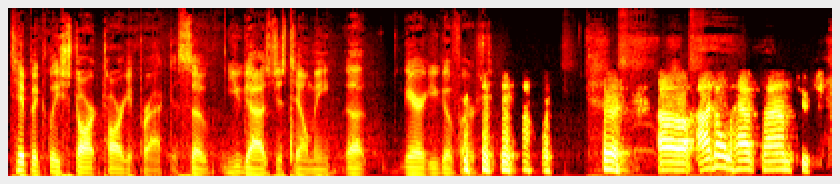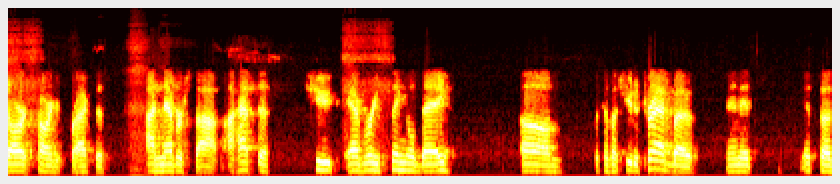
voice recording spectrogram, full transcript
typically start target practice? So you guys just tell me. Uh, Garrett, you go first. uh, I don't have time to start target practice. I never stop. I have to shoot every single day. Um, because I shoot a trad bow, and it's it's a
